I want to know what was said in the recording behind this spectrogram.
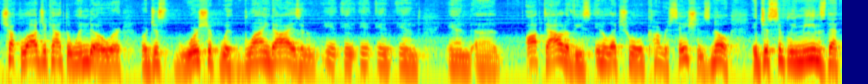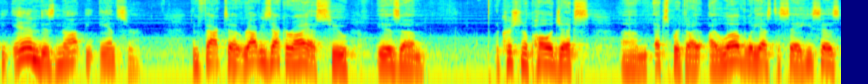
chuck logic out the window or, or just worship with blind eyes and, and, and, and, and uh, opt out of these intellectual conversations. No, it just simply means that the end is not the answer. In fact, uh, Ravi Zacharias, who is um, a Christian apologetics um, expert that I, I love what he has to say. He says,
